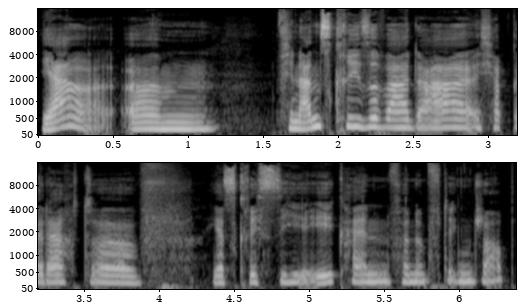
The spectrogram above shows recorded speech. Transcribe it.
ja, ähm, Finanzkrise war da. Ich habe gedacht, äh, jetzt kriegst du hier eh keinen vernünftigen Job,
